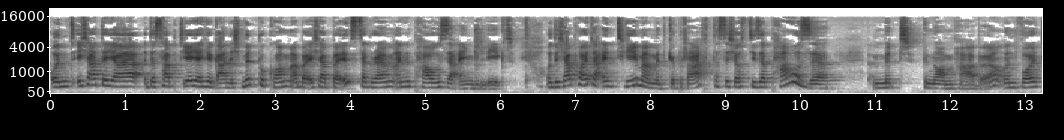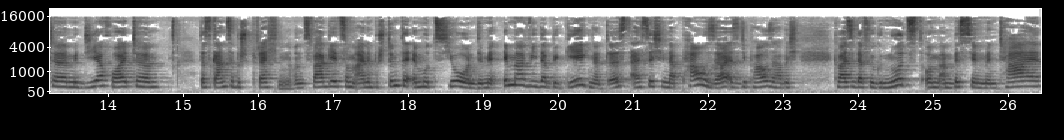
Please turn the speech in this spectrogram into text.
und ich hatte ja, das habt ihr ja hier gar nicht mitbekommen, aber ich habe bei Instagram eine Pause eingelegt. Und ich habe heute ein Thema mitgebracht, das ich aus dieser Pause mitgenommen habe und wollte mit dir heute das Ganze besprechen. Und zwar geht es um eine bestimmte Emotion, die mir immer wieder begegnet ist, als ich in der Pause, also die Pause habe ich quasi dafür genutzt, um ein bisschen mental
